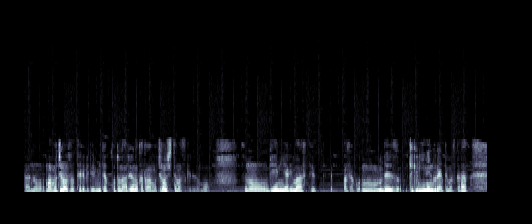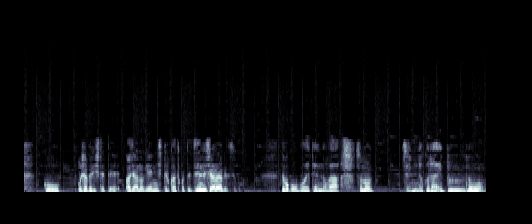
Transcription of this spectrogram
あの、まあ、もちろんそのテレビで見たことのあるような方はもちろん知ってますけれども、その、芸人やりますって言って、朝こう、もう、で、結局2年ぐらいやってますから、こう、おしゃべりしてて、あ、じゃああの芸人知ってるかとかって全然知らないわけですよ、僕。で、僕覚えてんのが、その、全力ライブの、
